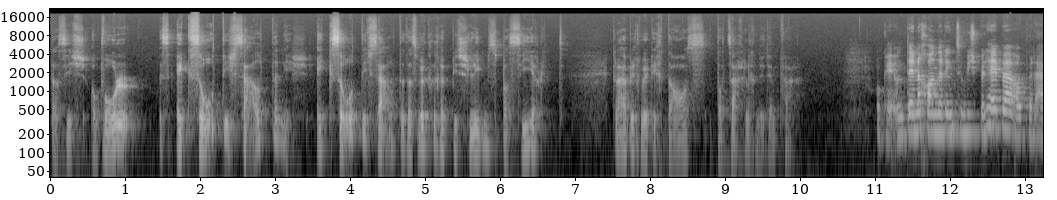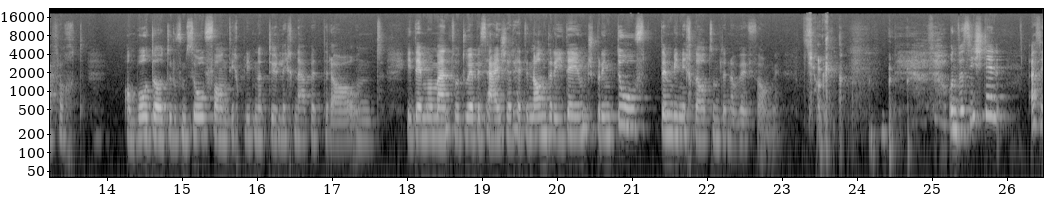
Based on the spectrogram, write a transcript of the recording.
das ist, obwohl es exotisch selten ist, exotisch selten, dass wirklich etwas Schlimmes passiert, glaube ich, würde ich das tatsächlich nicht empfehlen. Okay, und dann kann er ihn zum Beispiel haben, aber einfach am Boden oder auf dem Sofa und ich bleibe natürlich nebendran und in dem Moment, wo du eben sagst, er hat eine andere Idee und springt auf, dann bin ich da, um den zu fangen. Ja, genau. und was ist denn, also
